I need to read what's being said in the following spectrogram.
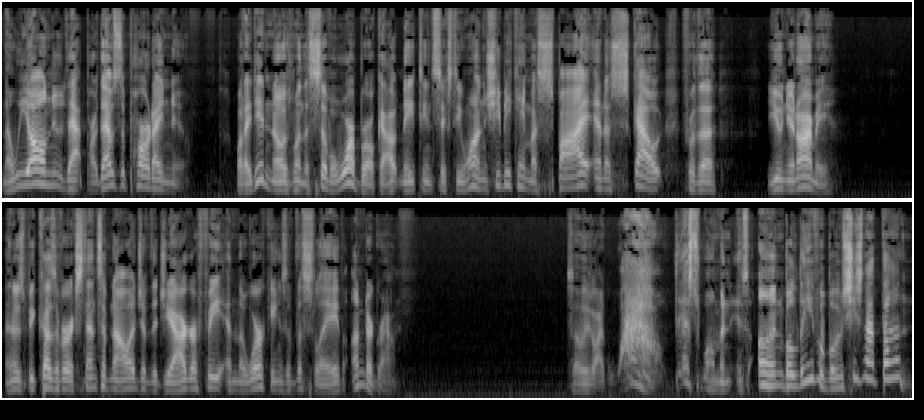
Now, we all knew that part. That was the part I knew. What I didn't know is when the Civil War broke out in 1861, she became a spy and a scout for the Union Army. And it was because of her extensive knowledge of the geography and the workings of the slave underground. So they're like, wow, this woman is unbelievable. But she's not done.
